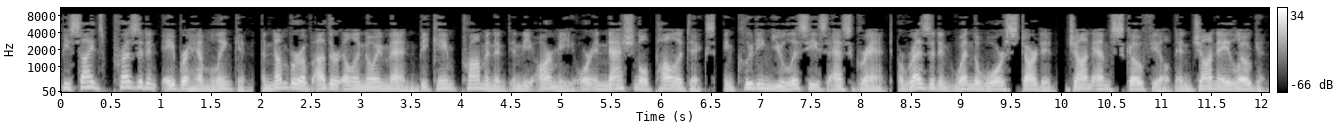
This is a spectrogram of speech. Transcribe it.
Besides President Abraham Lincoln, a number of other Illinois men became prominent in the Army or in national politics, including Ulysses S. Grant a resident when the war started, John M. Schofield and John A. Logan.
